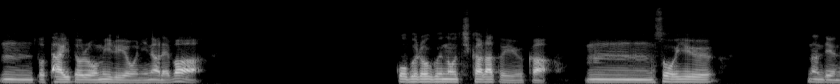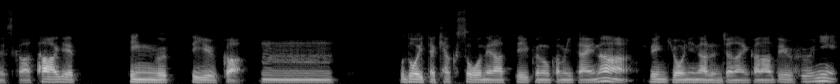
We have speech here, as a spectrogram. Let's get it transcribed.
うんとタイトルを見るようになれば、こうブログの力というか、うん、そういう、なんて言うんですか、ターゲッティングっていうか、うん、どういった客層を狙っていくのかみたいな勉強になるんじゃないかなというふうに、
